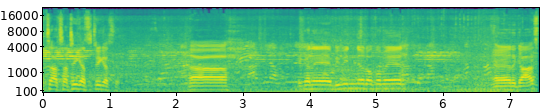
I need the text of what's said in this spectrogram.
আচ্ছা আচ্ছা ঠিক আছে ঠিক আছে। এখানে বিভিন্ন রকমের গাছ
